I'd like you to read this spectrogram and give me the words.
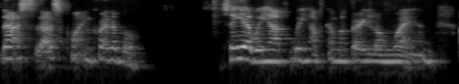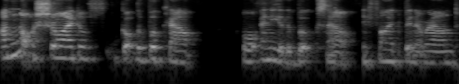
That's that's quite incredible. So yeah, we have we have come a very long way, and I'm not sure I'd have got the book out or any of the books out if I'd been around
